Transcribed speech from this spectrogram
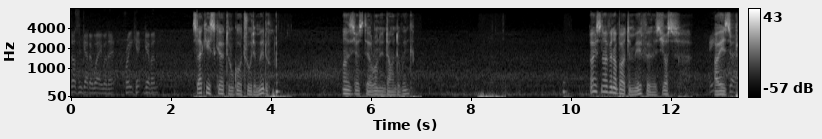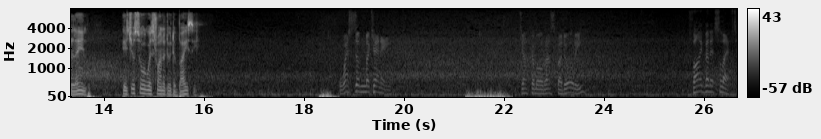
Doesn't get away with it. Free kick given. It's like he's scared to go through the middle. Oh, he's just uh, running down the wing. No, it's not even about the midfield, it's just how he's playing. He's just always trying to do the bicey. Weston McKennie. Giacomo Raspadori. Five minutes left.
